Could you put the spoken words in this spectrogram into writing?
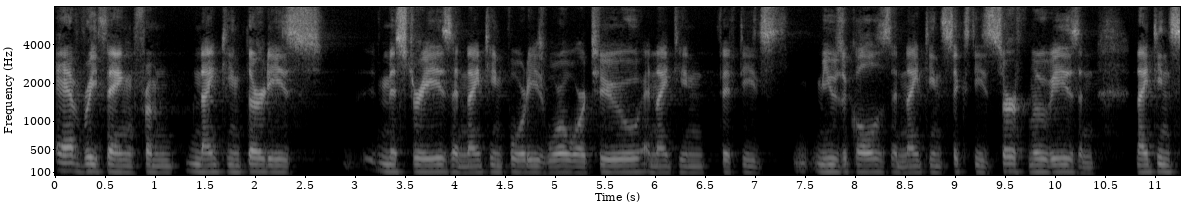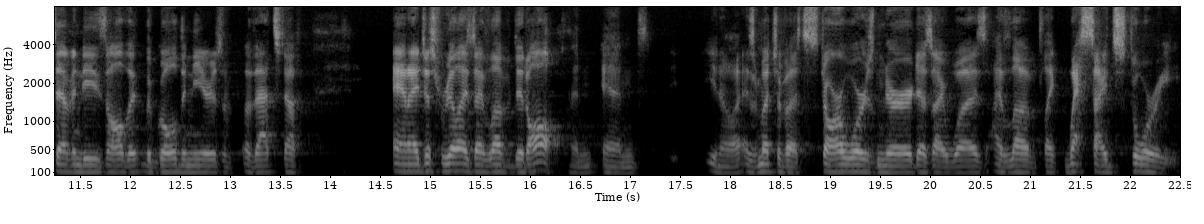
everything from 1930s mysteries and 1940s world war ii and 1950s musicals and 1960s surf movies and 1970s, all the, the golden years of, of that stuff. And I just realized I loved it all. And, and, you know, as much of a Star Wars nerd as I was, I loved like West Side Story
